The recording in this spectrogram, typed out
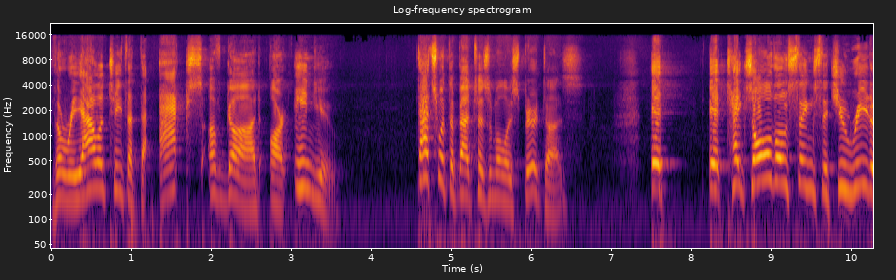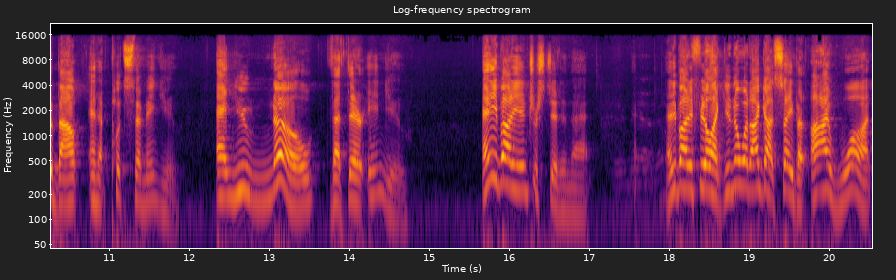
the reality that the acts of God are in you. That's what the baptism of the Holy Spirit does. It, it takes all those things that you read about and it puts them in you. And you know that they're in you. Anybody interested in that? Amen. Anybody feel like, you know what, I got saved, but I want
